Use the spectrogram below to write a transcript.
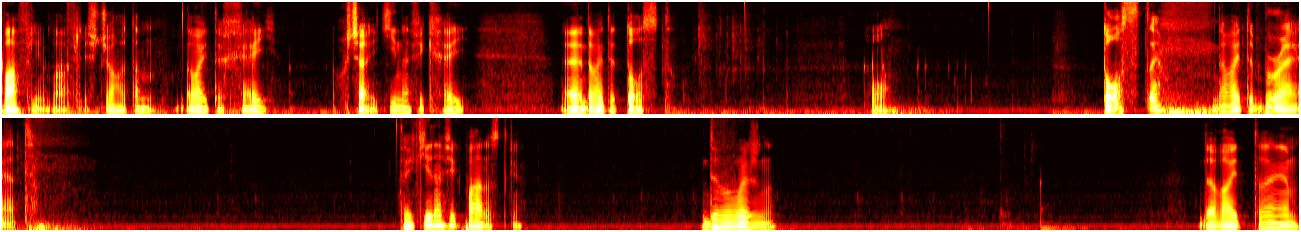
вафлі, вафлі. З чого там? Давайте хей. Хоча, який нафіг хей. Е, давайте тост. О. Тости. Давайте бред. Та які нафіг паростки? Дивовижно. Давайте.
